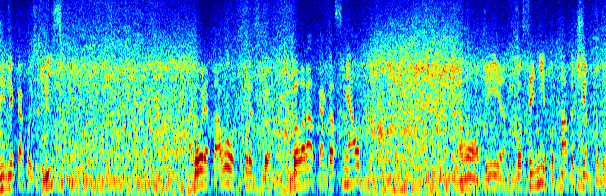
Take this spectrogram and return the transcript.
ни для какой стилистики. Более того, в принципе, был рад, когда снял, вот, и после них вот надо чем-то вот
